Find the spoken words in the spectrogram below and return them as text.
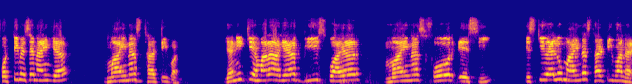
फोर्टी में से नाइन गया माइनस थर्टी वन यानी कि हमारा आ गया b square minus four a c इसकी वैल्यू माइनस थर्टी वन है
